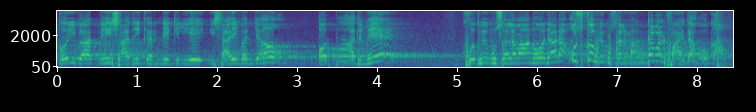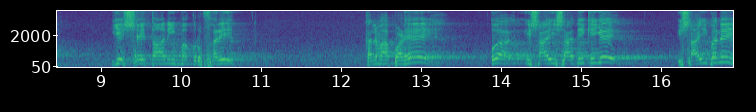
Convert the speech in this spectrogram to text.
کوئی بات نہیں، شادی کرنے کے لیے عیسائی بن جاؤ اور بعد میں خود بھی مسلمان ہو جانا، اس کو بھی مسلمان، ڈبل فائدہ ہوگا۔ یہ شیطانی مکر فریب۔ کلمہ پڑھے عیسائی شادی کیے عیسائی بنے۔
